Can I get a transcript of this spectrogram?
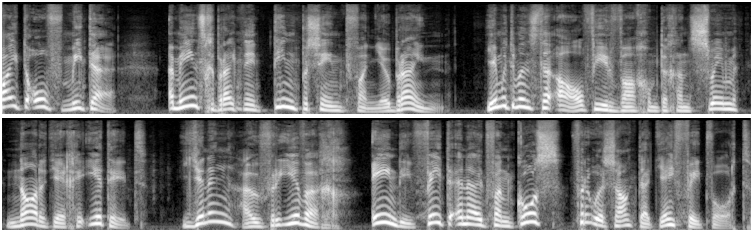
Feit of mite? 'n Mens gebruik net 10% van jou brein. Jy moet ten minste 'n halfuur wag om te gaan swem nadat jy geëet het. Heuning hou vir ewig. En die vetinhoud van kos veroorsaak dat jy vet word.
